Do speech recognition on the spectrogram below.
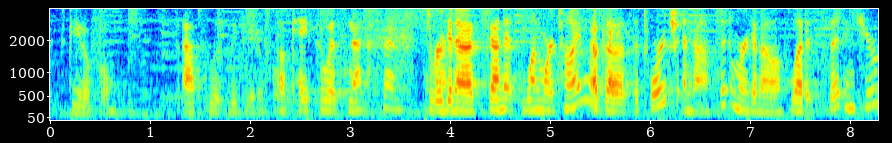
It's beautiful. It's absolutely beautiful. Okay, so what's next then? So we're gonna gun it one more time with Okay. the, the torch and that's it and we're gonna let it sit and cure.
